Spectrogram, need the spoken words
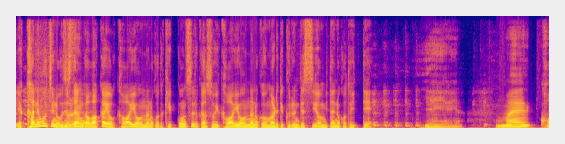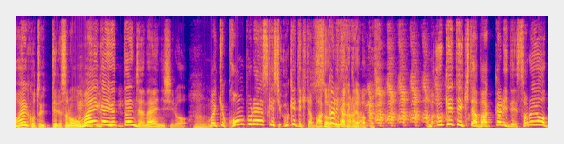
いや金持ちのおじさんが若い可愛い女の子と結婚するからそういう可愛い女の子が生まれてくるんですよみたいなこと言って。いやいやいや。お前怖いこと言ってる。そのお前が言ったんじゃないにしろ、お前今日コンプライアンス研修受けてきたばっかりだから。受けてきたばっかり受けてきたばっかりでそれを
